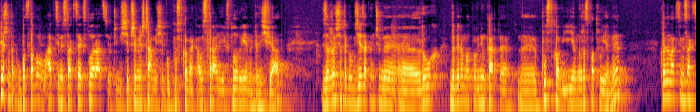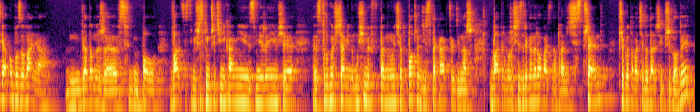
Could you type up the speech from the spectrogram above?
Pierwszą taką podstawową akcją jest to akcja eksploracji. Oczywiście przemieszczamy się po pustkowiach Australii, eksplorujemy ten świat. W zależności od tego, gdzie zakończymy e, ruch, dobieramy odpowiednią kartę e, pustkowi i ją rozpatrujemy. Kolejną akcją jest akcja obozowania. Wiadomo, że po walce z tymi wszystkimi przeciwnikami, z mierzeniem się e, z trudnościami, no musimy w pewnym momencie odpocząć. Jest taka akcja, gdzie nasz bohater może się zregenerować, naprawić sprzęt, przygotować się do dalszej przygody.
